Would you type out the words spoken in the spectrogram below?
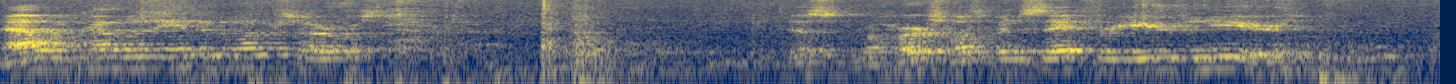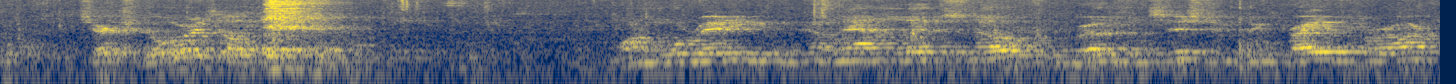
Now we've come to the end of another service. Just rehearse what's been said for years and years. The church door is open. One more ready, you can come down and let us know. Brothers and sisters, be praying for our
